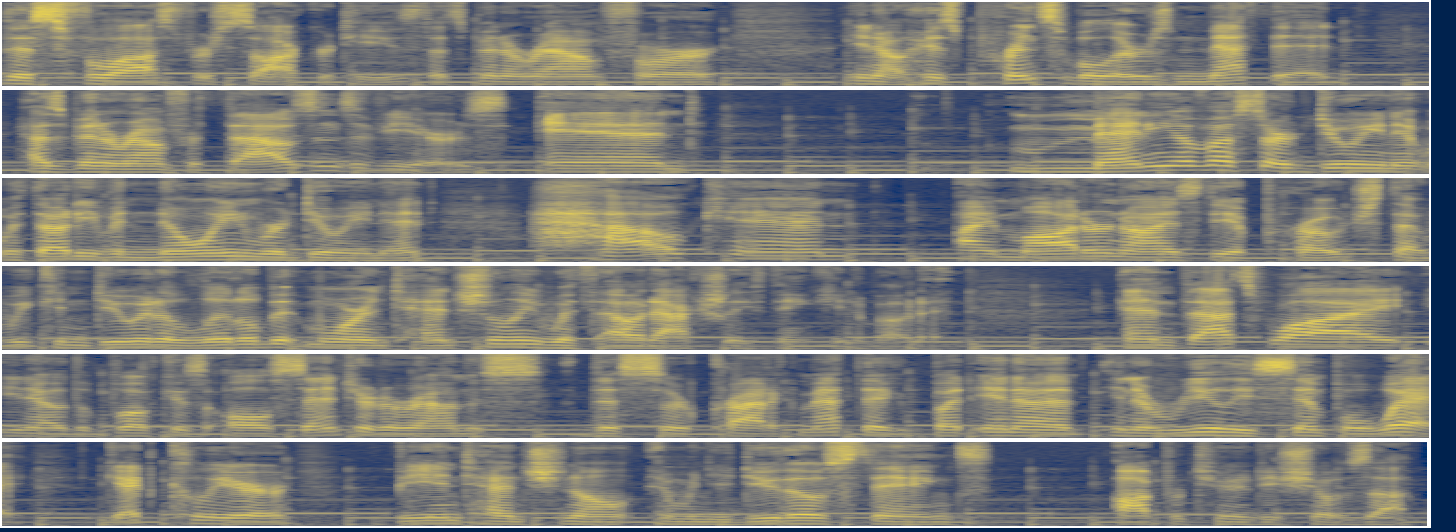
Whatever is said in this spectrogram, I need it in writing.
this philosopher Socrates that's been around for, you know, his principler's method has been around for thousands of years and many of us are doing it without even knowing we're doing it. How can I modernize the approach that we can do it a little bit more intentionally without actually thinking about it? And that's why, you know, the book is all centered around this this Socratic method, but in a in a really simple way. Get clear, be intentional, and when you do those things, opportunity shows up.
